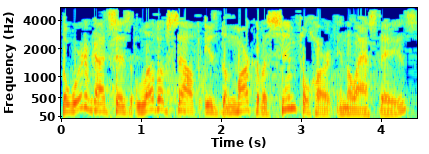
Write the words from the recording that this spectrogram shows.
The Word of God says love of self is the mark of a sinful heart in the last days.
